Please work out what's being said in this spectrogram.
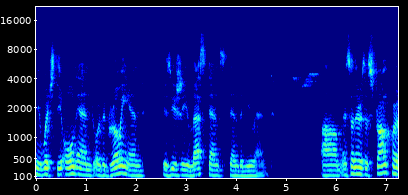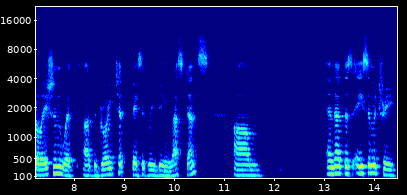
in which the old end or the growing end is usually less dense than the new end. Um, and so there's a strong correlation with uh, the growing tip basically being less dense. Um, and that this asymmetry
